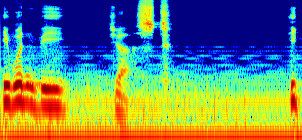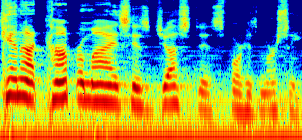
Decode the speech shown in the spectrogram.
He wouldn't be just. He cannot compromise His justice for His mercy.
